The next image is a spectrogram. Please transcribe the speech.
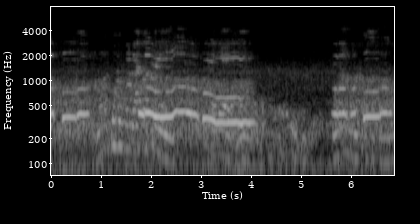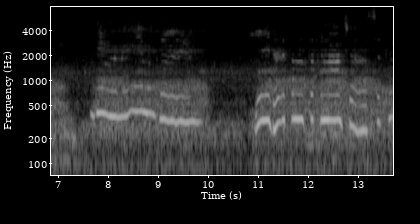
रह तेरे दीवाने मगर रह तेरे दीवाने मगर तक ना जा सके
